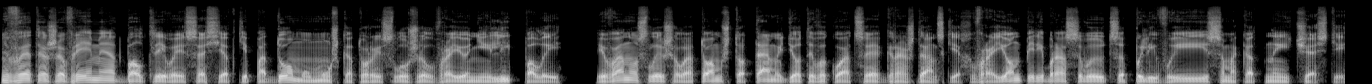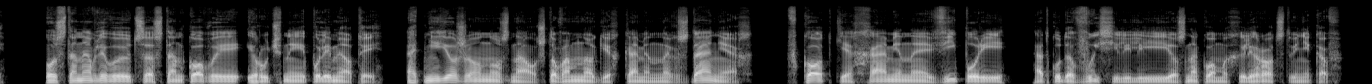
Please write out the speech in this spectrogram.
В это же время от болтливой соседки по дому, муж который служил в районе Липполы, Иван услышал о том, что там идет эвакуация гражданских, в район перебрасываются полевые и самокатные части. Устанавливаются станковые и ручные пулеметы. От нее же он узнал, что во многих каменных зданиях, в Котке, Хамине, Випури, откуда выселили ее знакомых или родственников,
